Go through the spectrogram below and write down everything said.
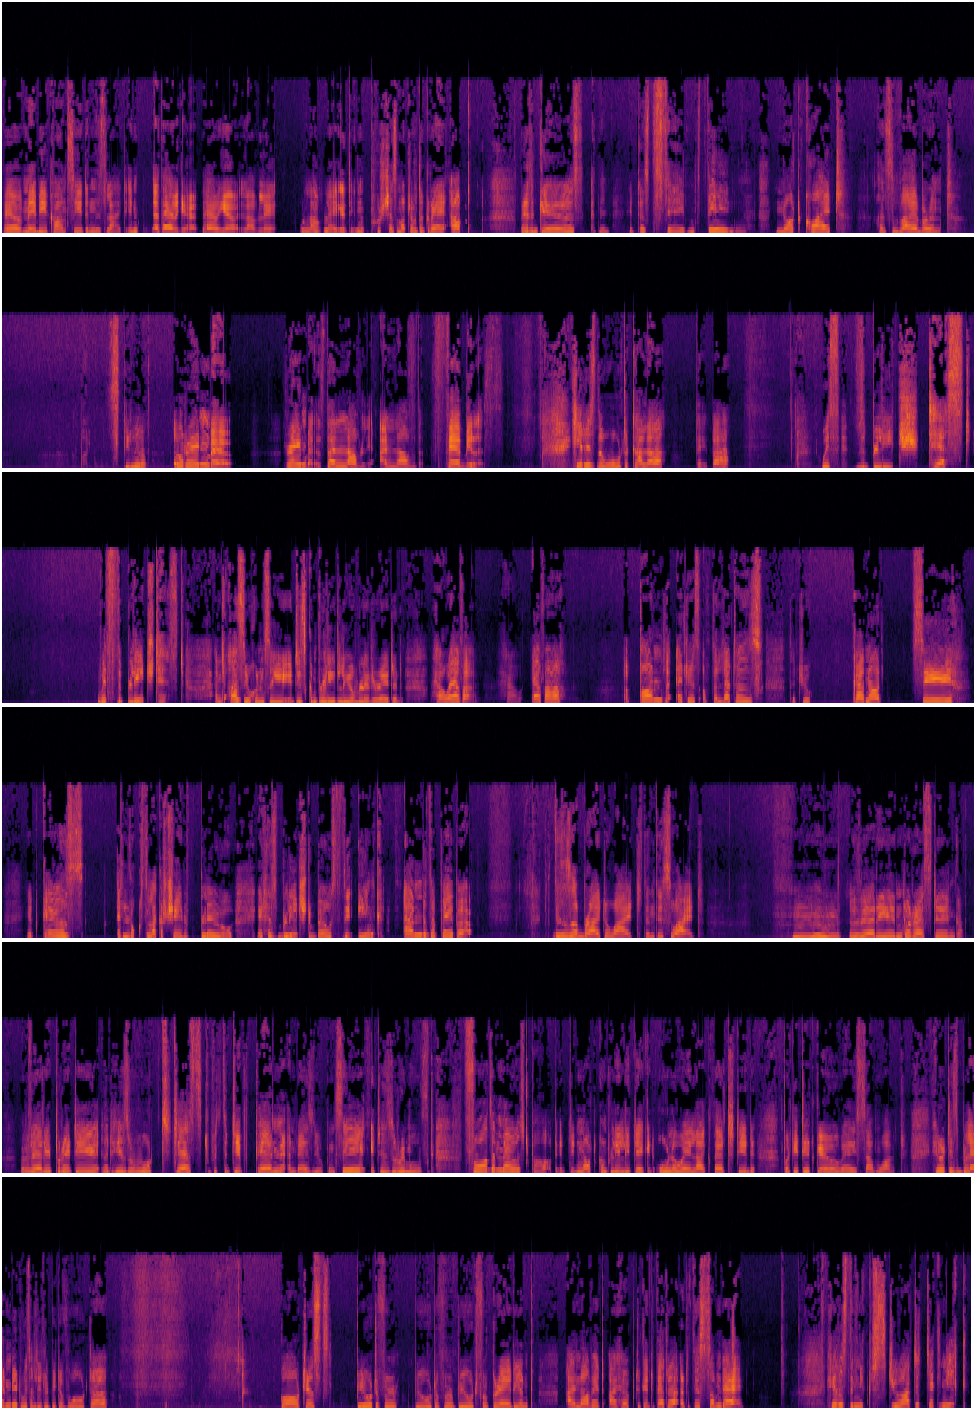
Oh, maybe you can't see it in this light. In, oh, there we go, there we go, lovely. Lovely. It didn't push as much of the grey up, but it goes, and then it does the same thing. Not quite as vibrant, but still a rainbow. Rainbows, they're lovely. I love them. Fabulous. Here is the watercolor paper with the bleach test. With the bleach test. And as you can see, it is completely obliterated. However, however, upon the edges of the letters that you cannot see, it goes it looks like a shade of blue. It has bleached both the ink and the paper. This is a brighter white than this white. Hmm, very interesting. Very pretty. It is wood test with the dip pen, and as you can see, it is removed. For the most part, it did not completely take it all away like that did, but it did go away somewhat. Here it is blended with a little bit of water, gorgeous, beautiful, beautiful, beautiful gradient. I love it. I hope to get better at this someday. Here is the Nick Stewart technique.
